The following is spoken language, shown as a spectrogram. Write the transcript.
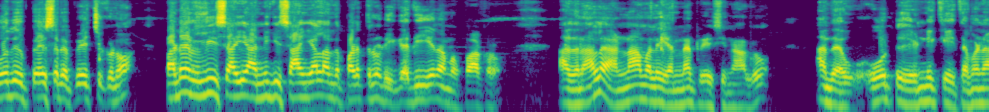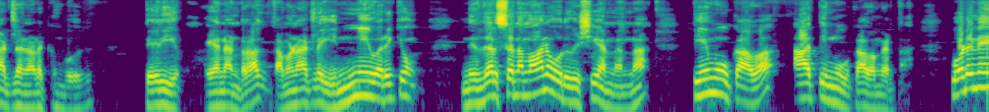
போது பேசுகிற பேச்சுக்களும் படம் ரிலீஸ் ஆகி அன்னைக்கு சாயங்காலம் அந்த படத்தினுடைய கதியை நம்ம பார்க்குறோம். அதனால் அண்ணாமலை என்ன பேசினாலும் அந்த ஓட்டு எண்ணிக்கை தமிழ்நாட்டில் நடக்கும்போது தெரியும். ஏனென்றால் தமிழ்நாட்டில் இன்னி வரைக்கும் நிதர்சனமான ஒரு விஷயம் என்னென்னா திமுகவா அதிமுகவாங்கிறது தான் உடனே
